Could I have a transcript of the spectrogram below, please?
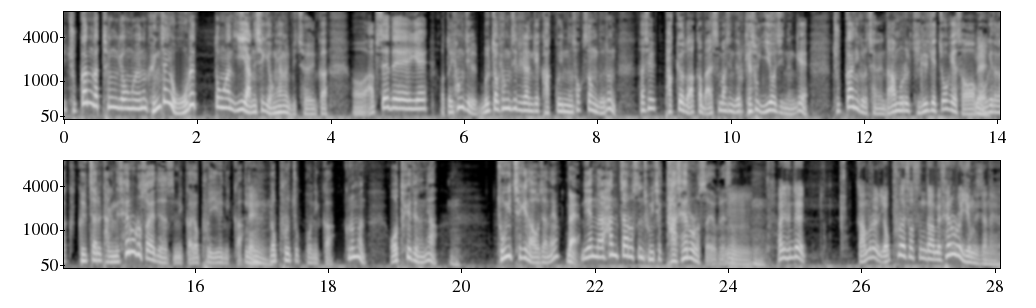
이 주간 같은 경우에는 굉장히 오랫 동안 이 양식이 영향을 미쳐요. 그러니까 어, 앞 세대의 어떤 형질, 물적 형질이라는 게 갖고 있는 속성들은 사실 바뀌어도 아까 말씀하신 대로 계속 이어지는 게 주간이 그렇잖아요. 나무를 길게 쪼개서 네. 거기다가 그 글자를 당연히 세로로 써야 되지 않습니까? 옆으로 이으니까. 네. 음. 옆으로 쭉 보니까. 그러면 어떻게 되느냐? 종이책이 나오잖아요. 네. 근데 옛날 한자로 쓴 종이책 다 세로로 써요. 그래서 음. 아니 근데 나무를 옆으로 해서 쓴 다음에 세로로 이으면 되잖아요.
